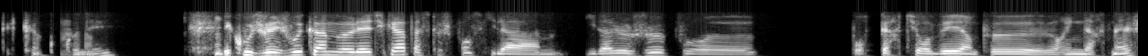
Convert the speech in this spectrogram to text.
quelqu'un qu'on connaît. Écoute, je vais jouer quand même Lechka parce que je pense qu'il a, il a le jeu pour, euh, pour perturber un peu euh, Rinderknecht,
